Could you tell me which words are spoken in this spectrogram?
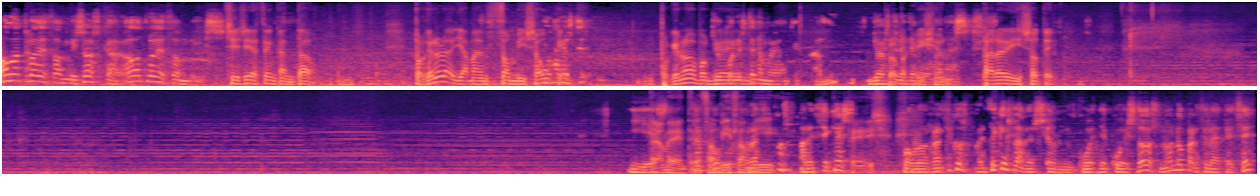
Otro de zombies, Oscar, otro de zombies. Sí, sí, estoy encantado. ¿Por qué no le llaman Zombie Show? Con este, ¿Por qué no? Porque yo con este no me voy a quejar. ¿eh? Yo a este tengo ganas. Paradise Hotel. Y Pero, es- hombre, entre por zombie los zombie- gráficos parece que es, por los gráficos parece que es la versión de Quest 2, ¿no? No parece la de PC.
